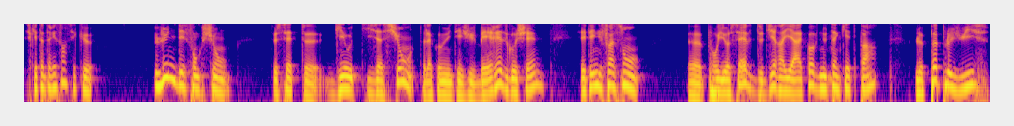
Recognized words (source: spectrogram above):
ce qui est intéressant, c'est que l'une des fonctions de cette euh, géotisation de la communauté juive, Be'eretz Goshen, c'était une façon euh, pour Yosef de dire à Yaakov ne t'inquiète pas, le peuple juif,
